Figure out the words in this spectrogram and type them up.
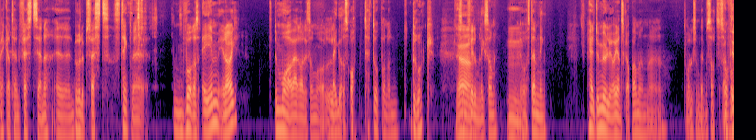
mekka til en festscene eh, En bryllupsfest Så tenkte vi Våres aim i dag Det må være liksom å legge oss opp Tett noe drukk Ja. Som film liksom Mm. Og stemning Helt umulig å gjenskape Men uh, det var liksom det vi satt så for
